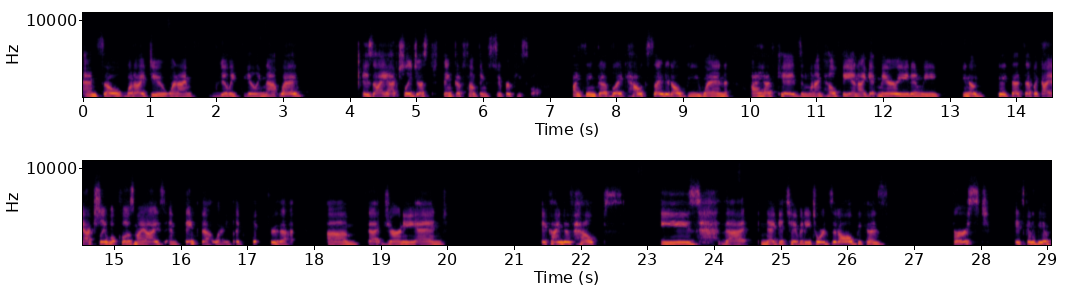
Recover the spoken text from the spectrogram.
And so what I do when I'm really feeling that way is I actually just think of something super peaceful. I think of like how excited I'll be when I have kids and when I'm healthy and I get married and we, you know, take that step. Like I actually will close my eyes and think that way, like picture that, um, that journey. And it kind of helps ease that negativity towards it all because first, it's going to be a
